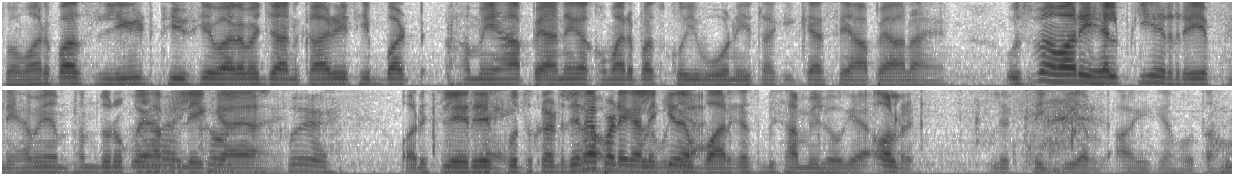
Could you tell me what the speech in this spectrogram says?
सो हमारे पास लीड थी इसके बारे में जानकारी थी बट हमें यहाँ पे आने का हमारे पास कोई वो नहीं था कि कैसे यहाँ पे आना है उसमें हमारी हेल्प की है रेफ ने हमें हम दोनों को यहाँ पे लेके आया है और इसलिए रेफ को तो Okay, कट देना so, पड़ेगा लेकिन अब? वार्गस भी शामिल हो गया ऑलराइट लेट्स सी कि अब आगे क्या होता है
